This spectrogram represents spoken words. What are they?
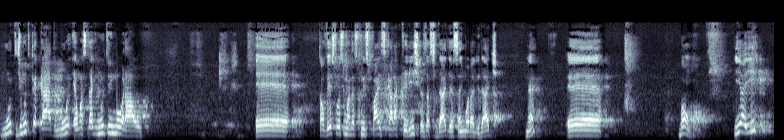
muito, de muito pecado, muito, é uma cidade muito imoral. É, talvez fosse uma das principais características da cidade, essa imoralidade, né? É... Bom, e aí,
